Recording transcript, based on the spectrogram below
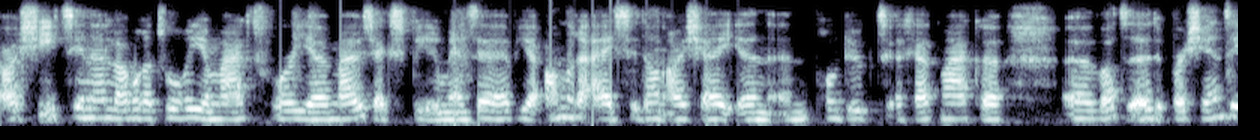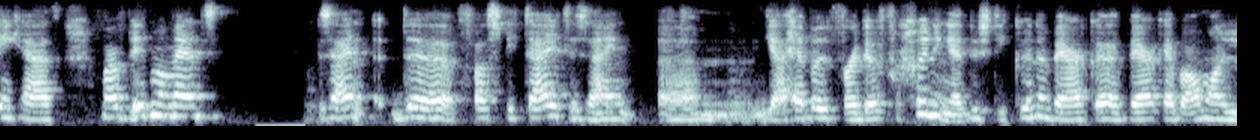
als je iets in een laboratorium maakt voor je muisexperimenten, heb je andere eisen dan als jij een, een product gaat maken uh, wat uh, de patiënt ingaat. Maar op dit moment zijn de faciliteiten zijn, um, ja, hebben voor de vergunningen. Dus die kunnen werken. Werken hebben allemaal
